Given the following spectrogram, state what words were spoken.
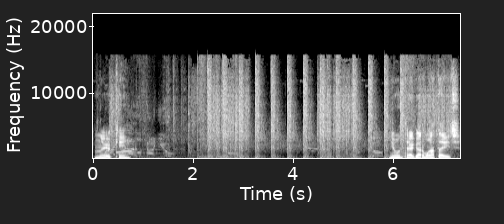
Nu e ok. E o întreagă armată aici.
